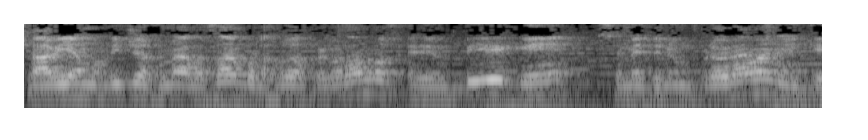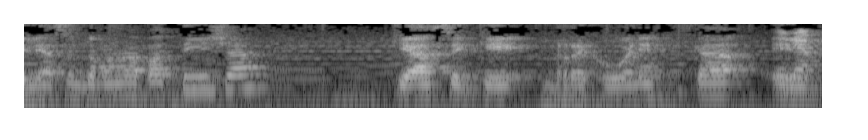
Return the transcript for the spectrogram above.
Ya habíamos dicho la semana pasada, por las dudas recordamos, es de un pibe que se mete en un programa en el que le hacen tomar una pastilla que hace que rejuvenezca En el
